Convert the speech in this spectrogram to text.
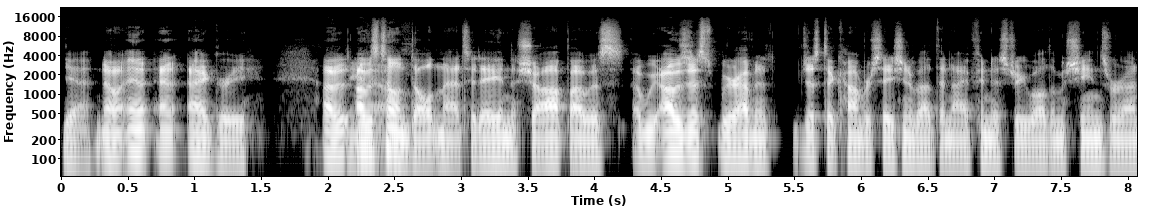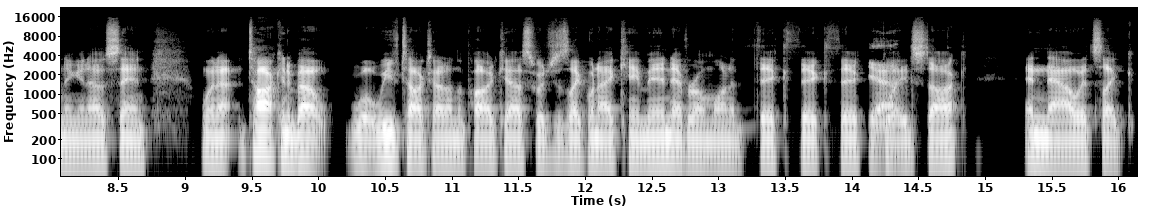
yeah. No, and, and I agree. I was I was know. telling Dalton that today in the shop. I was I I was just we were having just a conversation about the knife industry while the machines were running, and I was saying when I talking about what we've talked about on the podcast, which is like when I came in, everyone wanted thick, thick, thick Yeah. blade stock, and now it's like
